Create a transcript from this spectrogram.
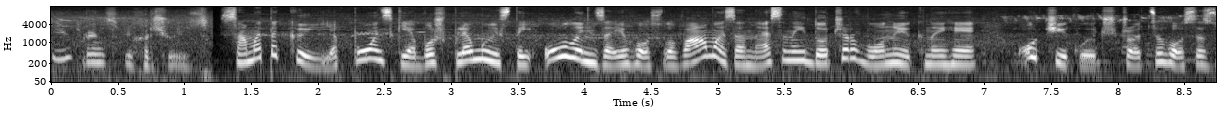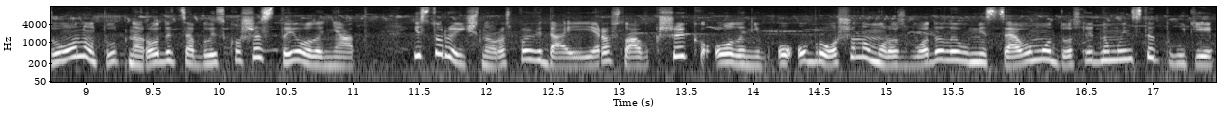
і, в принципі, харчується. Саме такий японський або ж плямистий олень, за його словами, занесений до червоної книги. Очікують, що цього сезону тут народиться близько шести оленят. Історично розповідає Ярослав Кшик, оленів у оброшеному розводили у місцевому дослідному інституті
